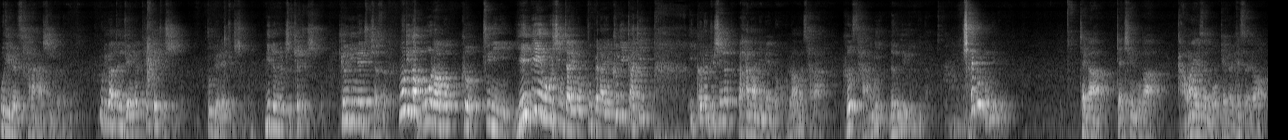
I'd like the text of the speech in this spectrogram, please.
우리를 사랑하신 거거든요. 우리 같은 죄인을 택해 주시고 구별해 주시고 믿음을 지켜 주시고 견인해 주셔서 우리가 뭐라고 그 주님이 예비해 놓으신 자리로 구별하여 거기까지 다 이끌어 주시는 그 하나님의 놀라운 사랑 그 사랑이 능력입니다. 최고 능력입니다. 제가 제 친구가 강화에서 목회를 했어요.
